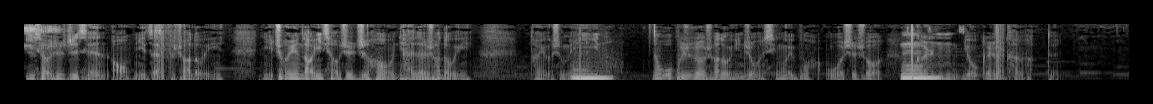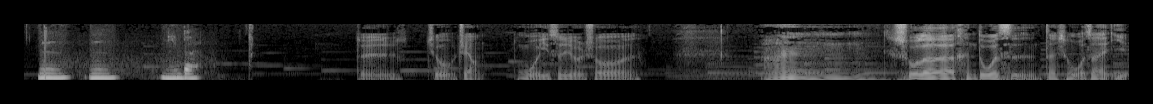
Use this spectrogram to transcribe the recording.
一小时之前，哦，你在刷抖音；你穿越到一小时之后，你还在刷抖音，那有什么意义呢？那我不是说刷抖音这种行为不好，我是说嗯个人有个人的看法，对嗯嗯，明白。对，就这样。我意思就是说，嗯，说了很多次，但是我在一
